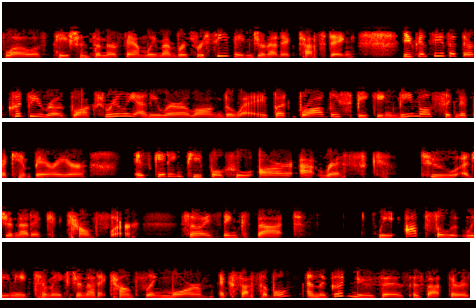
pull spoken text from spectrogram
flow of patients and their family members receiving genetic testing, you can see that there could be roadblocks really anywhere along the way, but broadly speaking, the most significant barrier is getting people who are at risk to a genetic counselor. So I think that we absolutely need to make genetic counseling more accessible, and the good news is, is that there's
